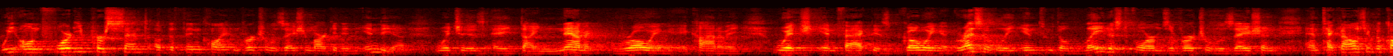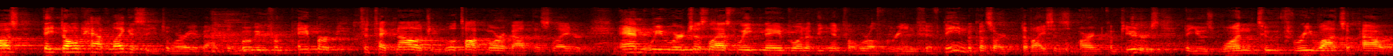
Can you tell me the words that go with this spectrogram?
We own 40% of the thin client and virtualization market in India, which is a dynamic, growing economy, which in fact is going aggressively into the latest forms of virtualization and technology because they don't have legacy to worry about. They're moving from paper to technology. We'll talk more about this later. And we were just last week named one of the InfoWorld Green 15 because our devices aren't computers. They use one, two, three watts of power.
